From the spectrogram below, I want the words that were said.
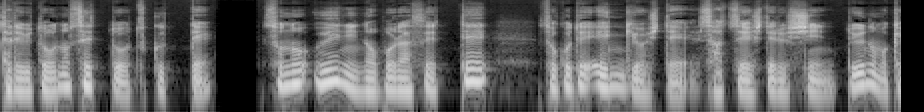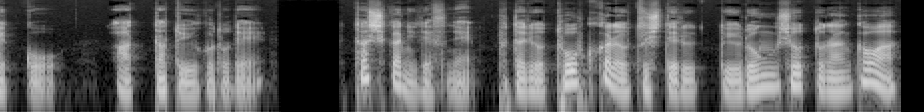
テレビ塔のセットを作って、その上に登らせて、そこで演技をして撮影してるシーンというのも結構あったということで、確かにですね、二人を遠くから映してるっていうロングショットなんかは、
